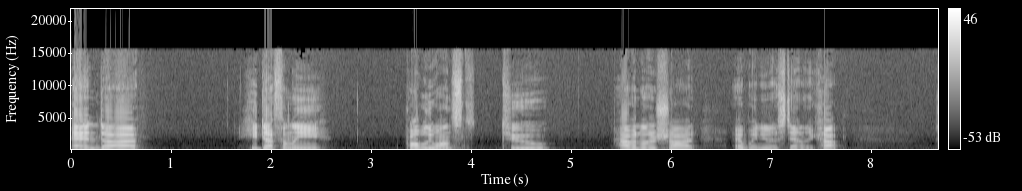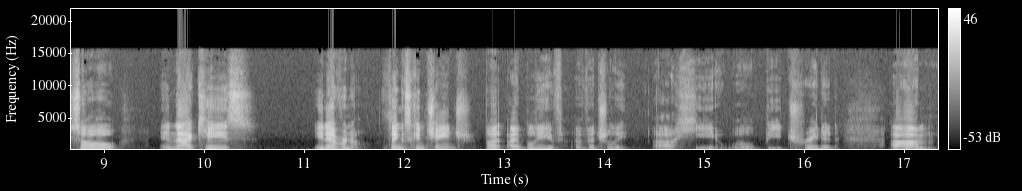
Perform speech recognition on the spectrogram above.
and uh, he definitely probably wants to have another shot at winning a Stanley Cup. So, in that case, you never know. Things can change, but I believe eventually uh, he will be traded. Um,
